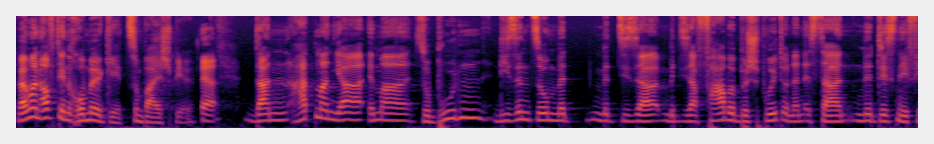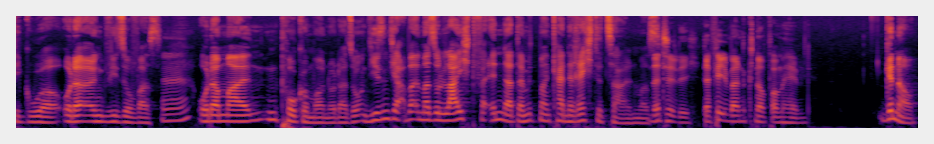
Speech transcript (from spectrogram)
wenn man auf den Rummel geht zum Beispiel, Ja. dann hat man ja immer so Buden, die sind so mit, mit, dieser, mit dieser Farbe besprüht und dann ist da eine Disney-Figur oder irgendwie sowas. Mhm. Oder mal ein Pokémon oder so. Und die sind ja aber immer so leicht verändert, damit man keine Rechte zahlen muss. Natürlich, da fehlt mal ein Knopf am Hemd. Genau.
